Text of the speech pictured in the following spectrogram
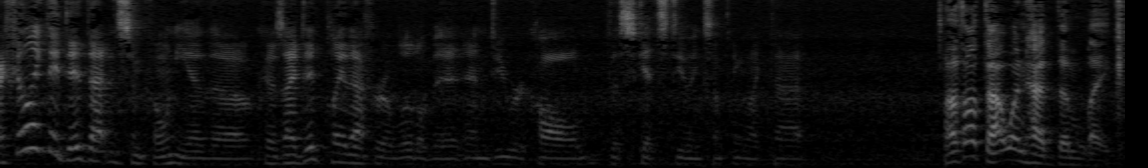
I feel like they did that in Symphonia though, because I did play that for a little bit and do recall the skits doing something like that. I thought that one had them like,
